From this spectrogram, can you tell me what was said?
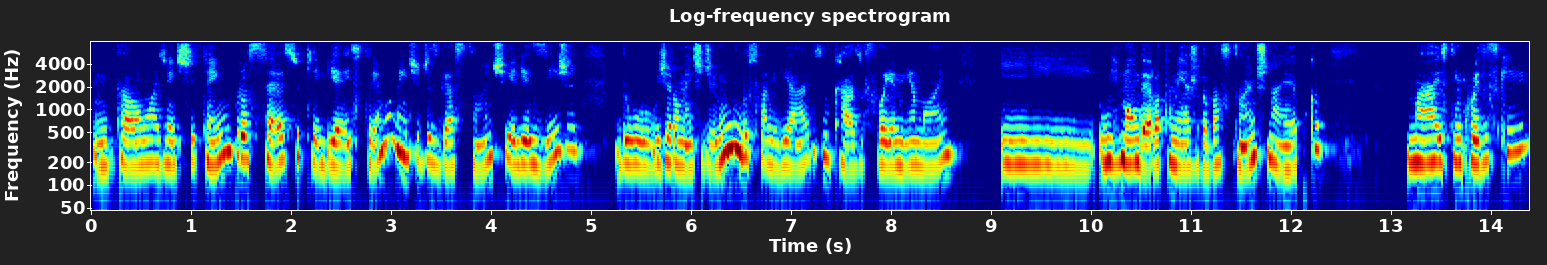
Então, a gente tem um processo que ele é extremamente desgastante, ele exige do geralmente de um dos familiares, no caso foi a minha mãe, e o irmão dela também ajudou bastante na época. Mas tem coisas que,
